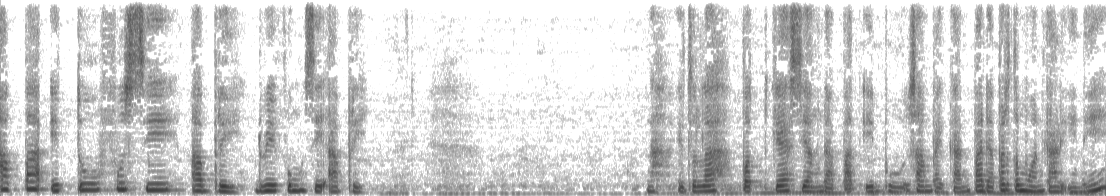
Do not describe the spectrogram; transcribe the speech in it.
apa itu fusi ABRI, dwi fungsi ABRI. Nah, itulah podcast yang dapat Ibu sampaikan pada pertemuan kali ini.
